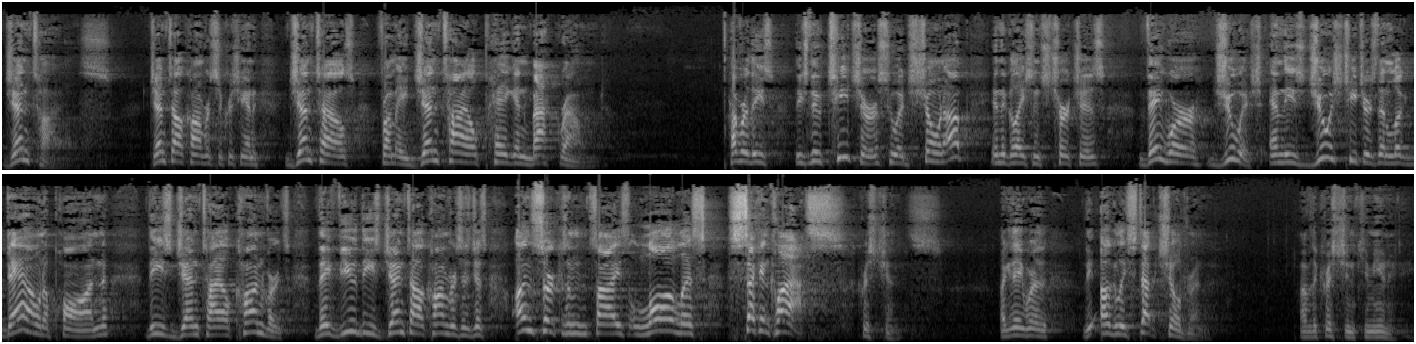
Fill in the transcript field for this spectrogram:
Gentiles Gentile converts to Christianity, Gentiles from a Gentile pagan background. However, these, these new teachers who had shown up in the Galatians churches, they were Jewish. And these Jewish teachers then looked down upon these Gentile converts. They viewed these Gentile converts as just uncircumcised, lawless, second class Christians. Like they were the ugly stepchildren of the Christian community.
